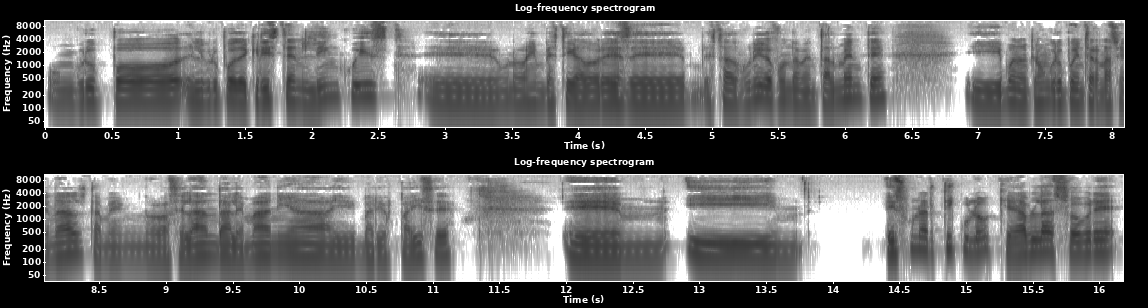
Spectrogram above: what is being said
un grupo, el grupo de Kristen Lindquist, eh, unos investigadores de, Estados Unidos fundamentalmente, y bueno, que es un grupo internacional, también Nueva Zelanda, Alemania, hay varios países. Eh, y es un artículo que habla sobre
